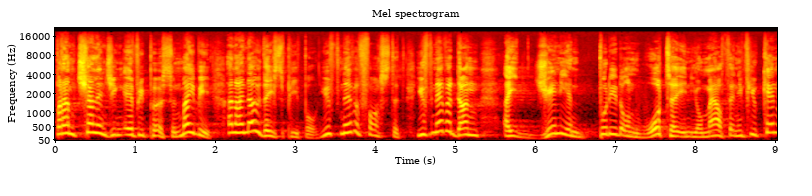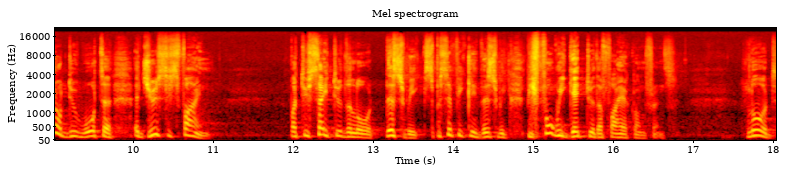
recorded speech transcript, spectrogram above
But I'm challenging every person, maybe, and I know these people, you've never fasted. You've never done a genuine put it on water in your mouth. And if you cannot do water, a juice is fine. But you say to the Lord this week, specifically this week, before we get to the fire conference, Lord,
